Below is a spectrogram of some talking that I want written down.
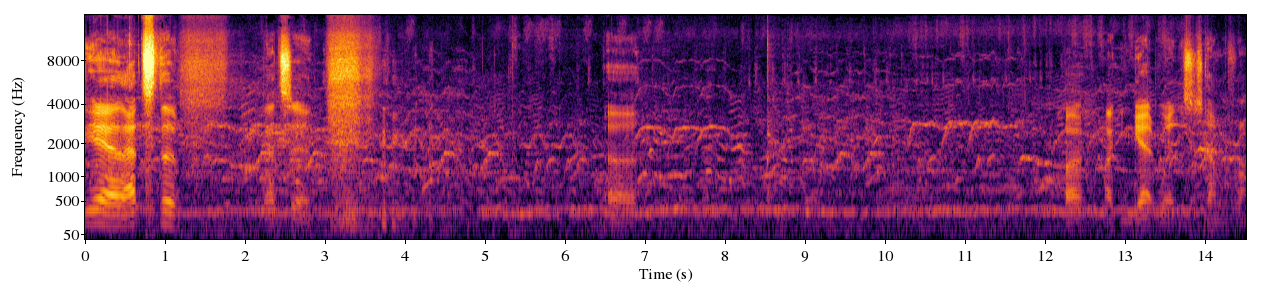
yeah, that's the. That's it. uh. But I can get where this is coming from.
